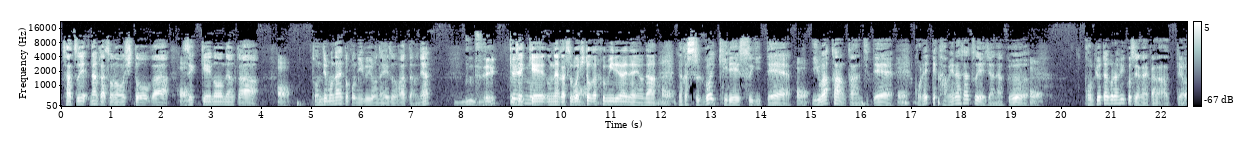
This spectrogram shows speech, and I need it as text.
撮影なんかその人がはあ絶景のなんかはとんでもないとこにいるような映像があったのねあ。絶景の。絶。景なんかすごい人が踏み入れられないようなはなんかすごい綺麗すぎては違和感感じてはこれってカメラ撮影じゃなくコンピュータグラフィックスじゃないかなって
